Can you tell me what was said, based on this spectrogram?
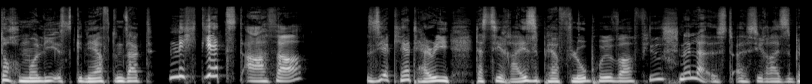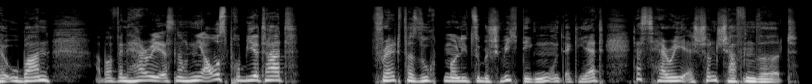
doch Molly ist genervt und sagt, nicht jetzt, Arthur! Sie erklärt Harry, dass die Reise per Flohpulver viel schneller ist als die Reise per U-Bahn, aber wenn Harry es noch nie ausprobiert hat. Fred versucht Molly zu beschwichtigen und erklärt, dass Harry es schon schaffen wird.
